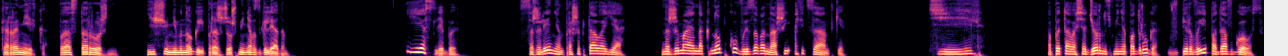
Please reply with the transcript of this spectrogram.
Карамелька, поосторожней. Еще немного и прожжешь меня взглядом. Если бы. С сожалением прошептала я, нажимая на кнопку вызова нашей официантки. «Тиль...» Попыталась одернуть меня подруга, впервые подав голос.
